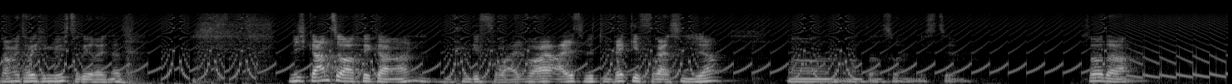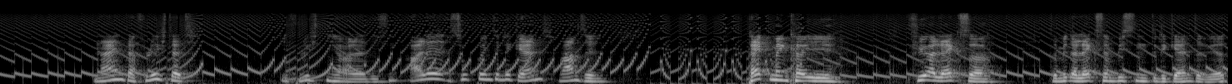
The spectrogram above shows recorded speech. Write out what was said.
Damit habe ich irgendwie nicht so gerechnet. Nicht ganz so aufgegangen. Gefreut, war alles wird weggefressen hier. Und, und dann so ein Mist hier. So, da. Nein, der flüchtet. Die flüchten hier alle. Die sind alle super intelligent. Wahnsinn. Pac-Man KI für Alexa. Damit Alexa ein bisschen intelligenter wird.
